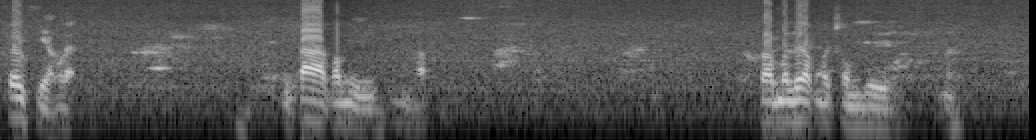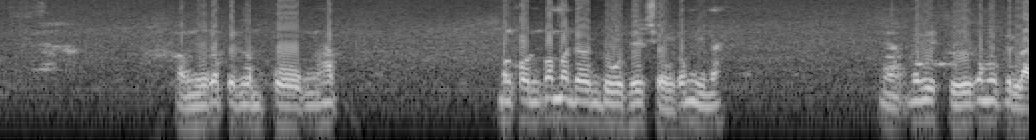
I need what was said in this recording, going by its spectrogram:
เครื่องเสียงแหละกีตาร์ก็มี ก็มาเลือกมาชมดูนะตรงนี้ก็เป็นลำโพงนะครับ บางคนก็มาเดินดูเฉยๆก็มีนะเนี่ยไม่ได้ซื้อก็ไม่เป็นไร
